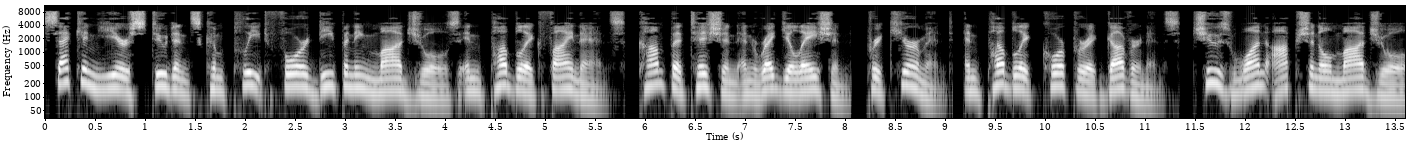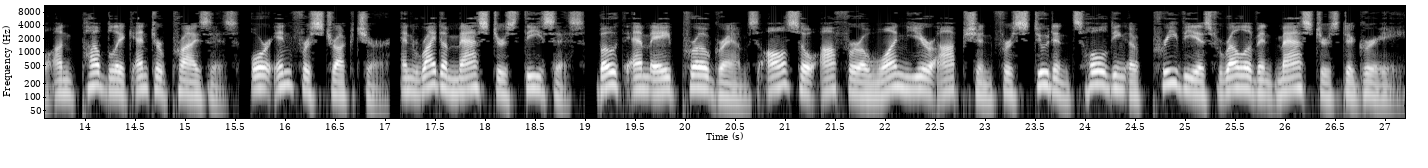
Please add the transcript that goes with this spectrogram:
Second-year students complete four deepening modules in public finance, competition and regulation, procurement, and public corporate governance, choose one optional module on public enterprises, or infrastructure, and write a master's thesis. Both MA programs also offer a one-year option for students holding a previous relevant master's degree.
